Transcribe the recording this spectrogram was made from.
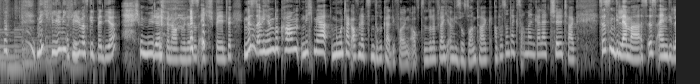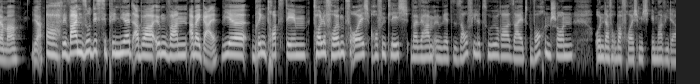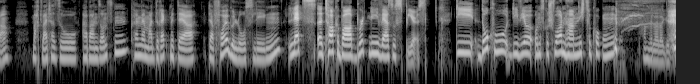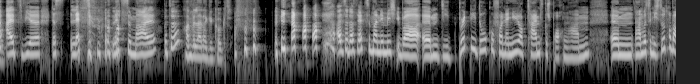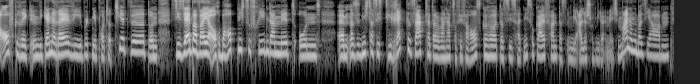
nicht viel, nicht okay. viel. Was geht bei dir? Ich bin müde. Ich bin auch müde. Es ist echt spät. Wir, wir müssen es irgendwie hinbekommen, nicht mehr Montag auf den letzten Drücker die Folgen aufzunehmen, sondern vielleicht irgendwie so Sonntag. Aber Sonntag ist auch mal ein geiler Chill-Tag. Es ist ein Dilemma. Es ist ein Dilemma. Ja. Oh, wir waren so diszipliniert, aber irgendwann, aber egal. Wir bringen trotzdem tolle Folgen zu euch, hoffentlich, weil wir haben irgendwie jetzt sau viele Zuhörer seit Wochen schon und darüber freue ich mich immer wieder. Macht weiter so. Aber ansonsten können wir mal direkt mit der, der Folge loslegen. Let's uh, talk about Britney versus Spears. Die Doku, die wir uns geschworen haben, nicht zu gucken. Haben wir leider geguckt. Als wir das letzte, letzte Mal. Bitte? Haben wir leider geguckt. also das letzte Mal nämlich über ähm, die Britney-Doku von der New York Times gesprochen haben, ähm, haben wir uns nämlich so darüber aufgeregt, irgendwie generell, wie Britney porträtiert wird. Und sie selber war ja auch überhaupt nicht zufrieden damit. Und ähm, also nicht, dass sie es direkt gesagt hat, aber man hat es auf jeden Fall rausgehört, dass sie es halt nicht so geil fand, dass irgendwie alle schon wieder irgendwelche Meinungen über sie haben.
